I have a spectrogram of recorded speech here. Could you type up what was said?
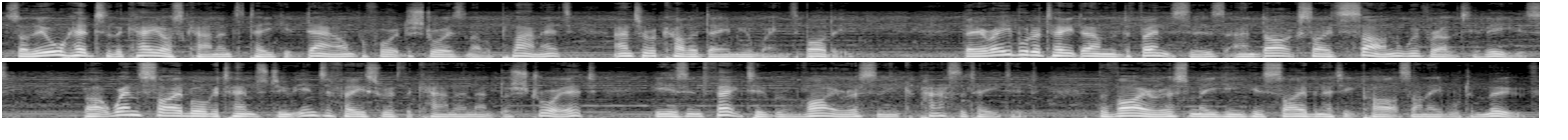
So they all head to the Chaos Cannon to take it down before it destroys another planet and to recover Damian Wayne's body. They are able to take down the defences and Darkseid's son with relative ease. But when Cyborg attempts to interface with the cannon and destroy it, he is infected with virus and incapacitated, the virus making his cybernetic parts unable to move.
